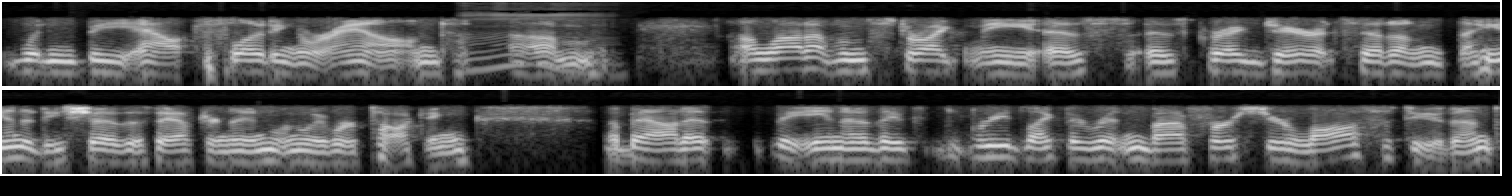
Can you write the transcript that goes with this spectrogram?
wouldn't be out floating around. Um, a lot of them strike me as as Gregg Jarrett said on the Hannity show this afternoon when we were talking about it. You know, they read like they're written by a first year law student.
